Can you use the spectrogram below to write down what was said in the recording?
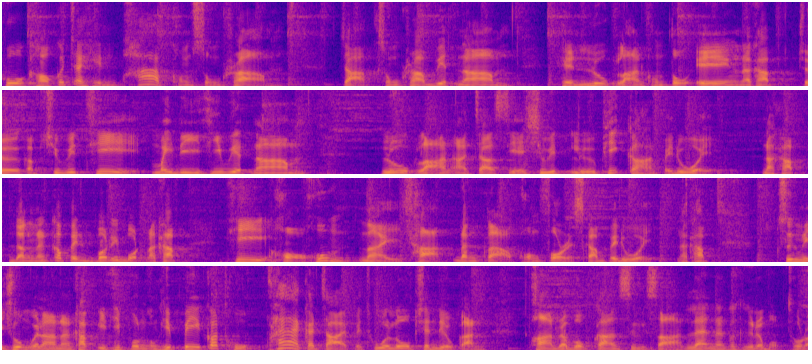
พวกเขาก็จะเห็นภาพของสงคราม จากสงครามเวียดนาม เห็นลูกหลานของตัวเองนะครับเจอกับชีวิตที่ไม่ดีที่เวียดนาม ลูกหลานอาจจะเสียชีวิตหรือพิการไปด้วย นะครับดังนั้นก็เป็นบริบทนะครับที่ห่อหุ้มในฉากดังกล่าวของ Forest Gump ไปด้วยนะครับซึ่งในช่วงเวลานั้นครับอิทธิพลของฮิปปี้ก็ถูกแพร่กระจายไปทั่วโลกเช่นเดียวกัน ผ่านระบบการสื่อสาร และนั่นก็คือระบบโทร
